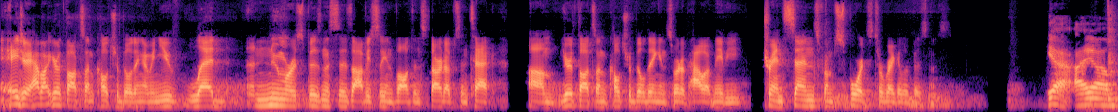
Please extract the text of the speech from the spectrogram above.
AJ, how about your thoughts on culture building? I mean, you've led numerous businesses, obviously involved in startups and tech. Um, your thoughts on culture building and sort of how it maybe transcends from sports to regular business? Yeah, I um,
